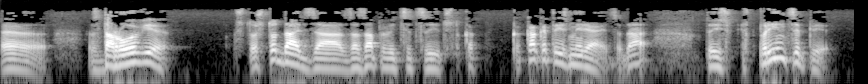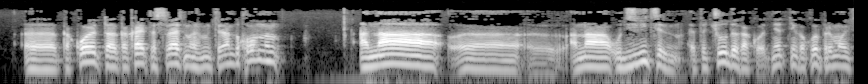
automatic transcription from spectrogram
Э, здоровье? Что, что дать за, за заповедь цицит? Что, как, как это измеряется? Да? То есть, в принципе, э, какая-то связь между материальным и духовным, она, э, она удивительна. Это чудо какое-то. Нет никакой прямой,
